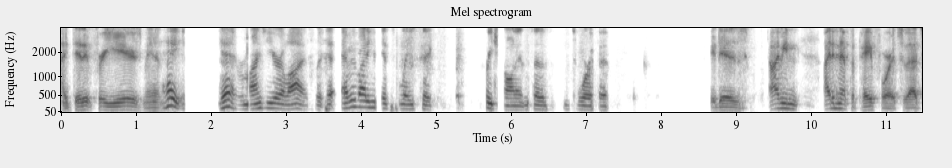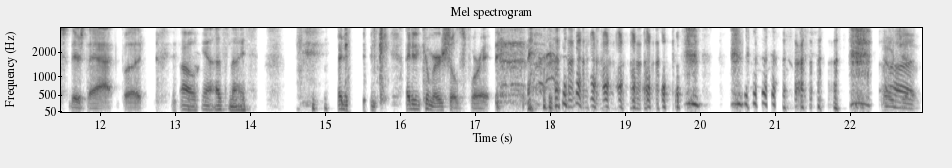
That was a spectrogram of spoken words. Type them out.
I did it for years, man. Hey, yeah, it reminds you you're alive. But everybody who gets LASIK preaching on it and says it's worth it. It is. I mean, I didn't have to pay for it, so that's there's that. But Oh yeah, that's nice. I did, I did commercials for it. no Uh, joke.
